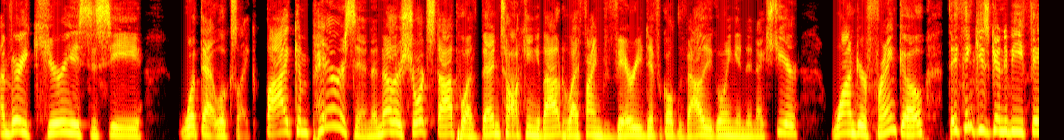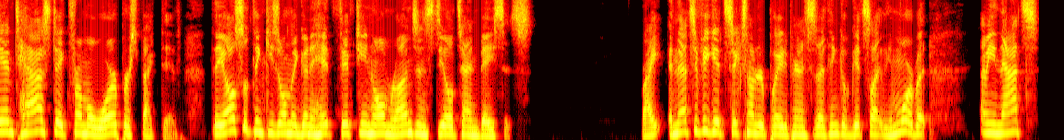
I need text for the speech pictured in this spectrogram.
I'm very curious to see what that looks like. By comparison, another shortstop who I've been talking about, who I find very difficult to value going into next year, Wander Franco, they think he's going to be fantastic from a war perspective. They also think he's only going to hit 15 home runs and steal 10 bases. Right? And that's if he gets 600 plate appearances. I think he'll get slightly more, but I mean that's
